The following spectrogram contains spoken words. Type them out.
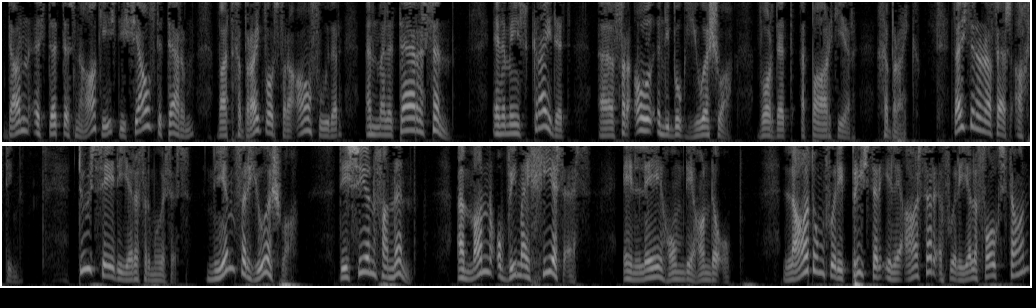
dan is dit tussen hakies dieselfde term wat gebruik word vir 'n aanvoerder in militêre sin. En 'n mens kry dit uh veral in die boek Joshua word dit 'n paar keer gebruik. Luister nou na vers 18. Toe sê die Here vir Moses: "Neem vir Joshua, die seun van Nun, 'n man op wie my gees is, en lê hom die hande op. Laat hom voor die priester Eleazar en voor die hele volk staan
